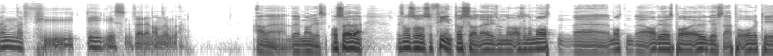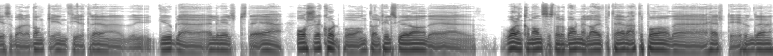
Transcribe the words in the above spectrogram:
Men fytti grisen for en andre omgang. Ja, det, det er magisk. Og så er det liksom også så fint også. Det er liksom altså når måten det, måten det avgjøres på August er på overtid, så bare banke inn 4-3, juble ellevilt. Det er årsrekord på antall tilskuere. Det er Warren Kamanzi står og banner live på TV etterpå. Det er helt i hundre.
